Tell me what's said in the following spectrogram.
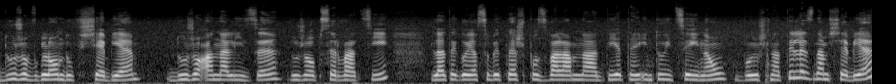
Dużo wglądu w siebie, dużo analizy, dużo obserwacji. Dlatego ja sobie też pozwalam na dietę intuicyjną, bo już na tyle znam siebie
